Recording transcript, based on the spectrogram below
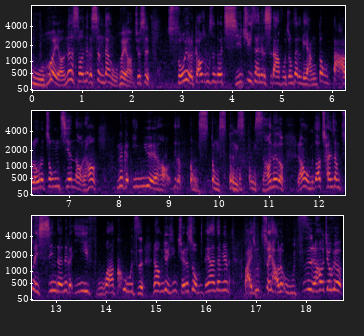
舞会哦。那时候那个圣诞舞会哦，就是所有的高中生都会齐聚在那个师大附中，在两栋大楼的中间哦，然后。那个音乐哈，那个动次动次动次动次，然后那种，然后我们都要穿上最新的那个衣服啊、裤子，然后我们就已经觉得说，我们等一下在那边摆出最好的舞姿，然后就会有，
